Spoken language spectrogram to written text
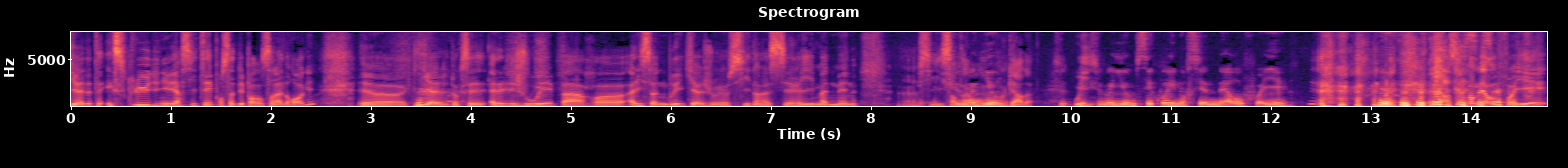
vient d'être exclue d'université pour sa dépendance à la drogue. qui donc elle est jouée par Alison Brie qui a joué aussi dans la série Mad Men. si certains regardent. Oui. Excuse-moi, Guillaume, c'est quoi une ancienne mère au foyer? Anciennement mère au foyer,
